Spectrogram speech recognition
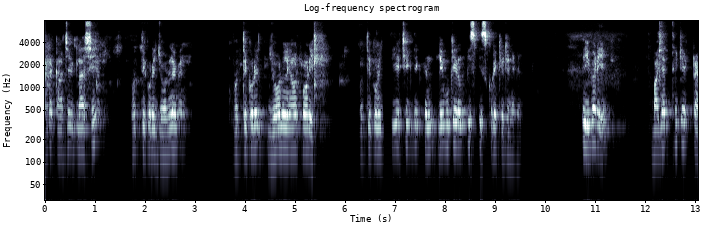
একটা কাঁচের গ্লাসে ভর্তি করে জল নেবেন। ভর্তি করে জল নেওয়ার পরে ভর্তি করে দিয়ে ঠিক দেখবেন লেবুকে এরকম পিস পিস করে কেটে নেবেন। এইবারে বাজার থেকে একটা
